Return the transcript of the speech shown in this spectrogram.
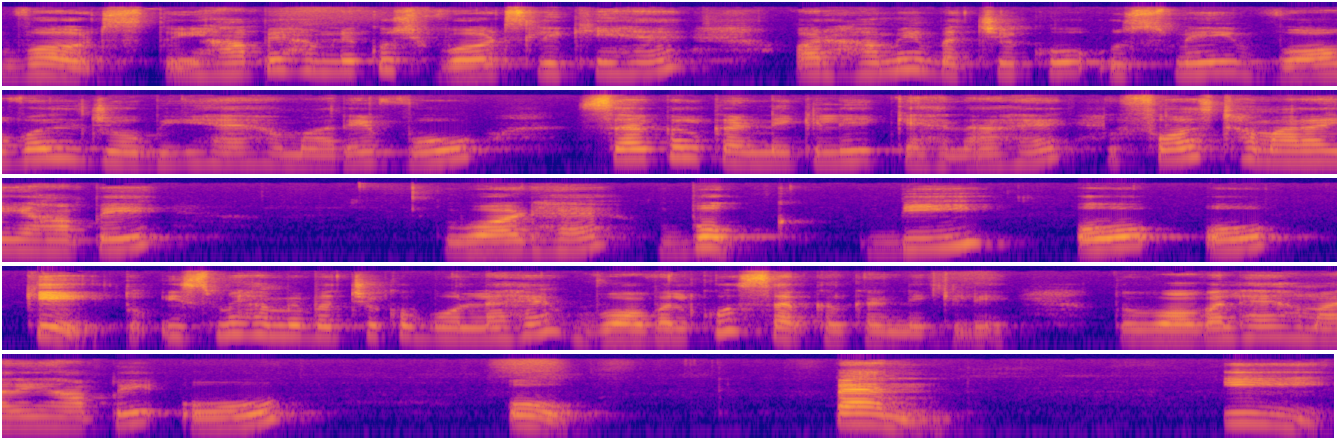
words. तो यहाँ पे हमने कुछ वर्ड्स लिखे हैं और हमें बच्चे को उसमें वॉवल जो भी है हमारे, वो सर्कल करने के लिए कहना है। तो फ़र्स्ट हमारा यहाँ पे वर्ड है बुक, बी ओ ओ के तो इसमें हमें बच्चे को बोलना है वॉवल को सर्कल करने के लिए। तो वॉवल है हमारे यहाँ पे O O pen E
